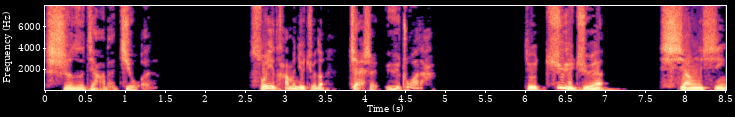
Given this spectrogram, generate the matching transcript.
十字架的救恩，所以他们就觉得这是愚拙的，就拒绝相信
